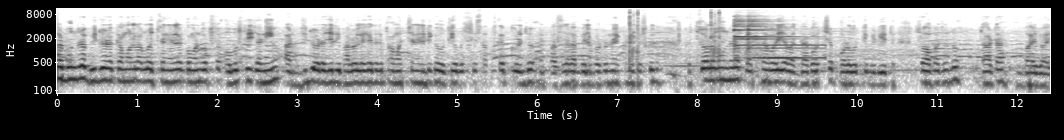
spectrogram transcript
আর বন্ধুরা, ভিডিওটা কেমন লাগল চ্যানেলের কমেন্ট বক্সে অবশ্যই জানিও। আর ভিডিওটা যদি ভালো লেগে থাকে, তো আমার চ্যানেলটিকে অতি অবশ্যই সাবস্ক্রাইব করে দিও। আর পাশে থাকা বেল বাটনে এখানে প্রেস করে তো চলো বন্ধুরা কথা বাড়ি আবার দেখা হচ্ছে পরবর্তী ভিডিওতে সো আপাতত, টাটা বাই বাই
